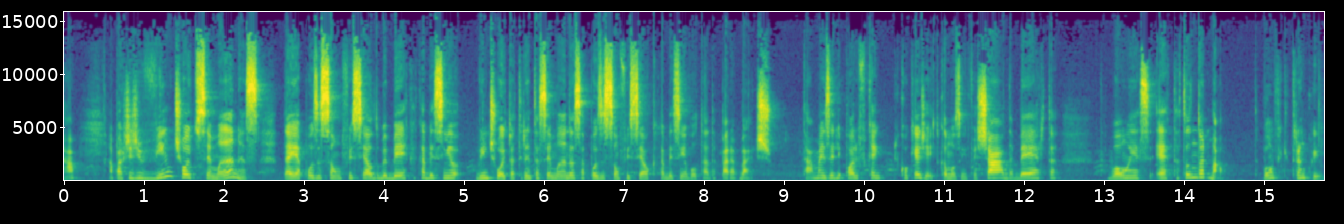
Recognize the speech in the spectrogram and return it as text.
tá? A partir de 28 semanas, daí a posição oficial do bebê com a cabecinha 28 a 30 semanas, a posição oficial com a cabecinha voltada para baixo tá? Mas ele pode ficar de qualquer jeito, com a mãozinha fechada, aberta, tá bom? É, é, tá tudo normal, tá bom? Fique tranquilo.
